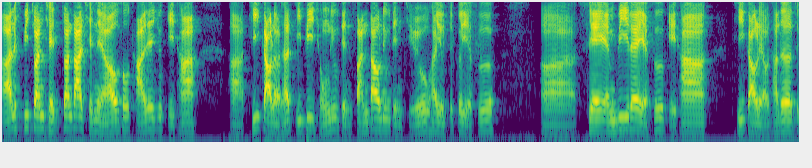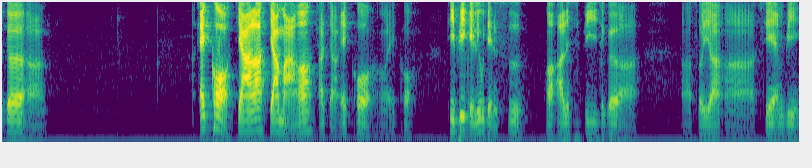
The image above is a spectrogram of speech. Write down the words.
RSB 赚钱赚大钱了，说他呢就给他。啊，提高了他 DP 从六点三到六点九，还有这个也是啊，CAMB 呢也是给他提高了他的这个啊，Echo 加啦加码啊，他讲 Echo 啊 Echo，TP 给六点四啊，RSB 这个啊啊，所以啊啊 CMB。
